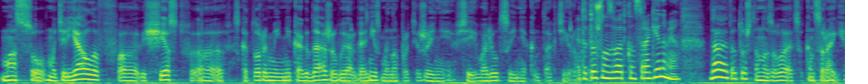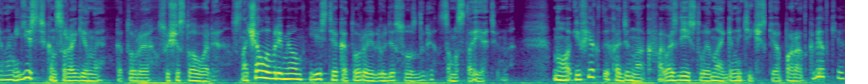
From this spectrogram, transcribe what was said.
массу материалов, э, веществ, э, с которыми никогда живые организмы на протяжении всей эволюции не контактировали. Это то, что называют канцерогенами? Да, это то, что называется канцерогенами. Есть канцерогены, которые существовали с начала времен, есть те, которые люди создали самостоятельно но эффект их одинаков. Воздействуя на генетический аппарат клетки,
